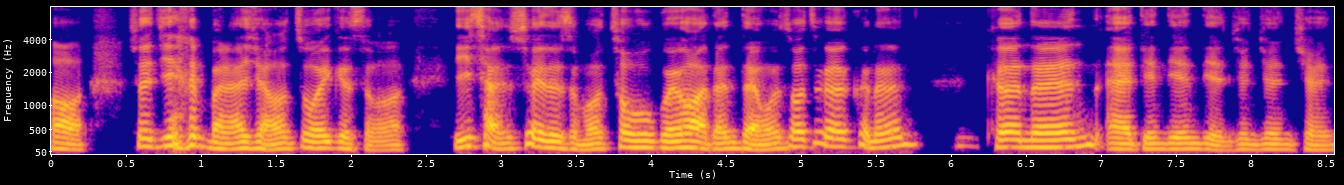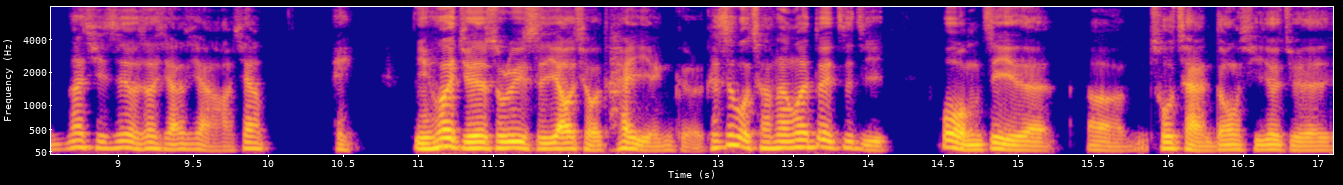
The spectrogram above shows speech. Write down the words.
哦。所以今天本来想要做一个什么遗产税的什么错误规划等等，我说这个可能可能哎点点点圈圈圈。那其实有时候想想，好像哎你会觉得苏律师要求太严格，可是我常常会对自己或我们自己的呃出产东西就觉得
